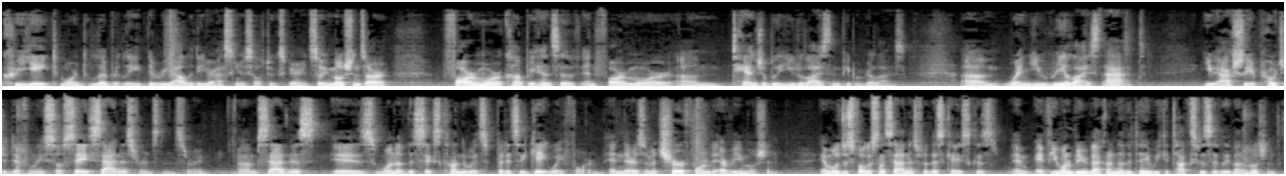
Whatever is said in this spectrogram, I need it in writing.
create more deliberately the reality you're asking yourself to experience. So emotions are far more comprehensive and far more um, tangibly utilized than people realize. Um, when you realize that, you actually approach it differently. So, say sadness, for instance, right? Um, sadness is one of the six conduits, but it's a gateway form, and there's a mature form to every emotion. And we'll just focus on sadness for this case, because if you want to bring me back on another day, we could talk specifically about emotions.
